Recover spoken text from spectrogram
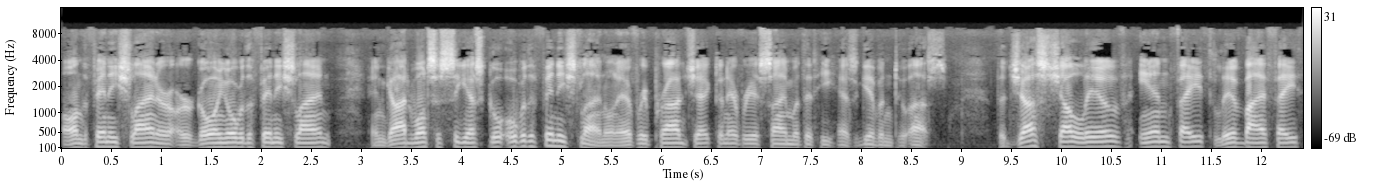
on the finish line or, or going over the finish line. And God wants to see us go over the finish line on every project and every assignment that He has given to us. The just shall live in faith, live by faith.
